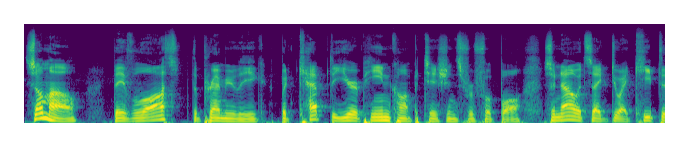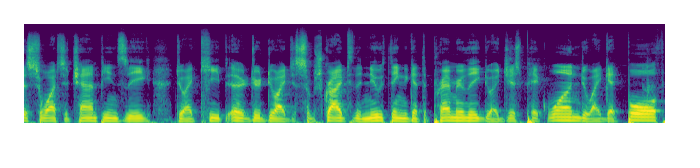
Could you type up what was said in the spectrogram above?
Somehow, they've lost the Premier League, but kept the European competitions for football. So now it's like, do I keep this to watch the Champions League? Do I keep, or do, do I just subscribe to the new thing to get the Premier League? Do I just pick one? Do I get both?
